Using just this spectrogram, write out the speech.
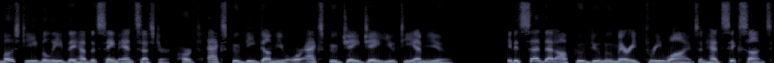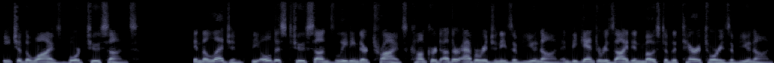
most Yi believe they have the same ancestor, Hert, Axpu Dmu or Axpu Jjutmu. It is said that Apu Dumu married three wives and had six sons, each of the wives bore two sons. In the legend, the oldest two sons leading their tribes conquered other aborigines of Yunnan and began to reside in most of the territories of Yunnan.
